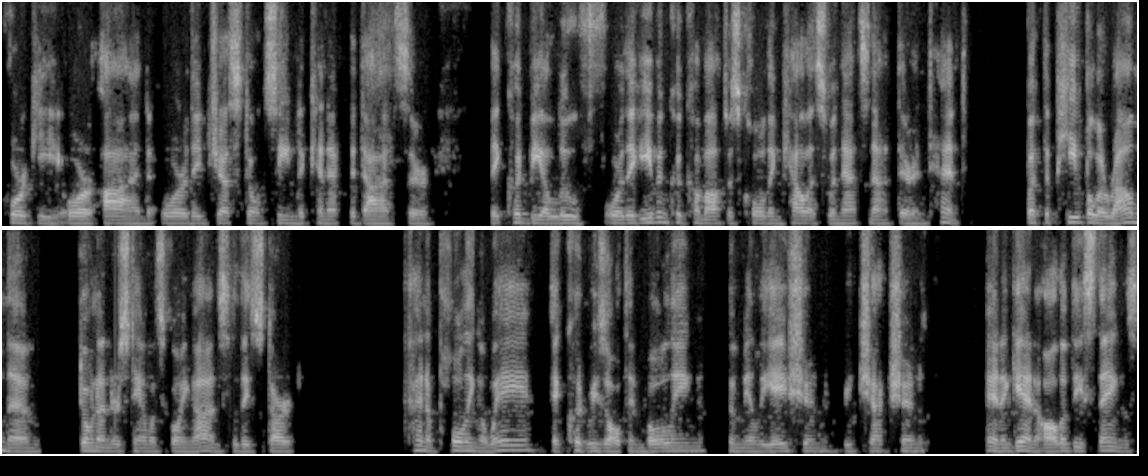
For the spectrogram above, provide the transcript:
quirky or odd, or they just don't seem to connect the dots or they could be aloof, or they even could come off as cold and callous when that's not their intent. But the people around them don't understand what's going on, so they start kind of pulling away. It could result in bullying, humiliation, rejection. And again, all of these things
